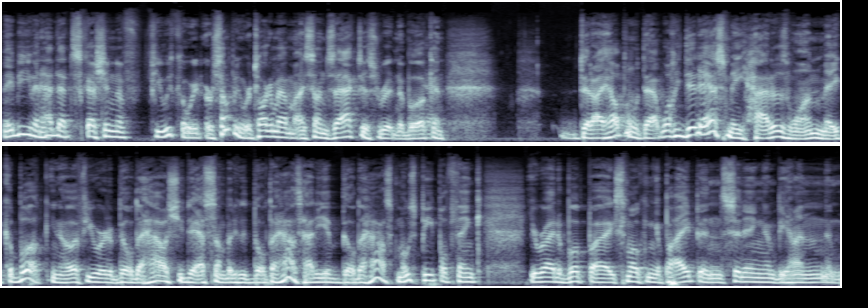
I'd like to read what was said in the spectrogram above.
maybe even had that discussion a few weeks ago or something. We were talking about my son Zach just written a book, yeah. and did I help him with that? Well, he did ask me, how does one make a book? You know, if you were to build a house, you'd ask somebody who's built a house, how do you build a house? Most people think you write a book by smoking a pipe and sitting behind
